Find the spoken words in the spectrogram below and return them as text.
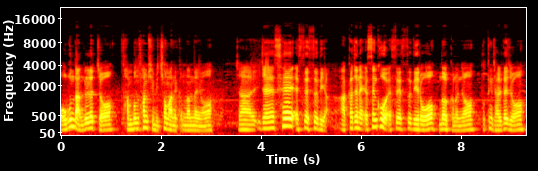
5분도 안 걸렸죠? 3분 32초 만에 끝났네요. 자 이제 새 SSD 아까 전에 SN코어 SSD로 넣었거든요. 부팅 잘 되죠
